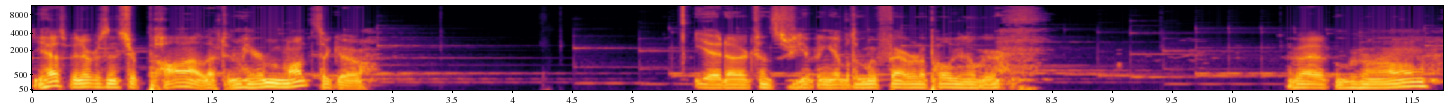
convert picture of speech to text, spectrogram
He has been ever since your paw left him here months ago. Yeah, another chance of you being able to move Pharaoh Napoleon over here. If I move on.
